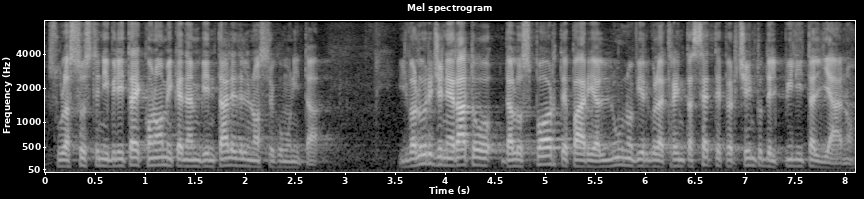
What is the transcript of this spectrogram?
sulla sostenibilità economica ed ambientale delle nostre comunità. Il valore generato dallo sport è pari all'1,37% del PIL italiano.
